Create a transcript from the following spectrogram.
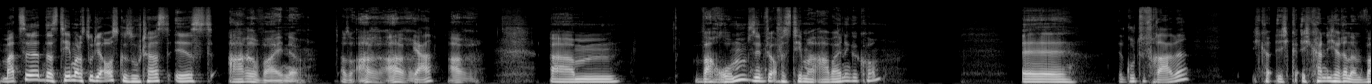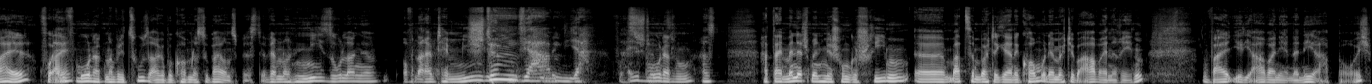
Matze, das Thema, das du dir ausgesucht hast, ist Aarweine. Also Aare, Aare. Ja. Aare. Ähm, warum sind wir auf das Thema Aarweine gekommen? Äh, gute Frage. Ich kann, ich, ich kann dich erinnern, weil vor Weil? elf Monaten haben wir die Zusage bekommen, dass du bei uns bist. Wir haben noch nie so lange auf einem Termin. Stimmt, wir haben, ja. Vor elf Monaten hast, hat dein Management mir schon geschrieben, äh, Matze möchte gerne kommen und er möchte über Aarweine reden, weil ihr die Aarweine in der Nähe habt bei euch.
